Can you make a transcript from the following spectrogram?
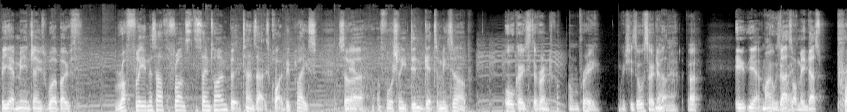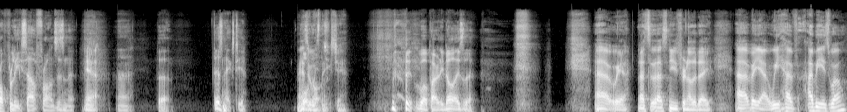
But yeah, me and James were both roughly in the south of France at the same time, but it turns out it's quite a big place. So Yeah. uh, unfortunately, didn't get to meet up. Or go to the French Grand Prix, which is also down there. But It- yeah, Miles that's. away. I mean, that's properly South France, isn't it? yeah, Uh, but there's next year. there's Or always not. next year. well, apparently not, is there? Uh, well, yeah, that's that's news for another day. Uh, but yeah, we have Abby as well.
